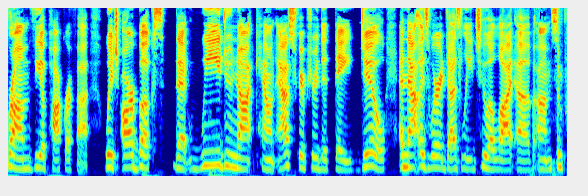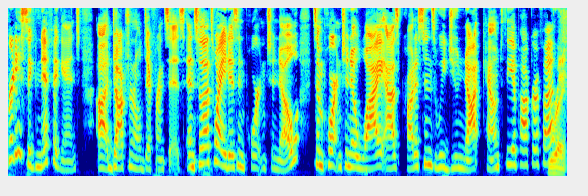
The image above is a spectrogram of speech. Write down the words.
from the Apocrypha, which are books that we do not count as scripture that they do. And that is where it does lead to a lot of um, some pretty significant uh, doctrinal differences. And so that's why it is important to know. It's important to know why, as Protestants, we do not count the Apocrypha. Right.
